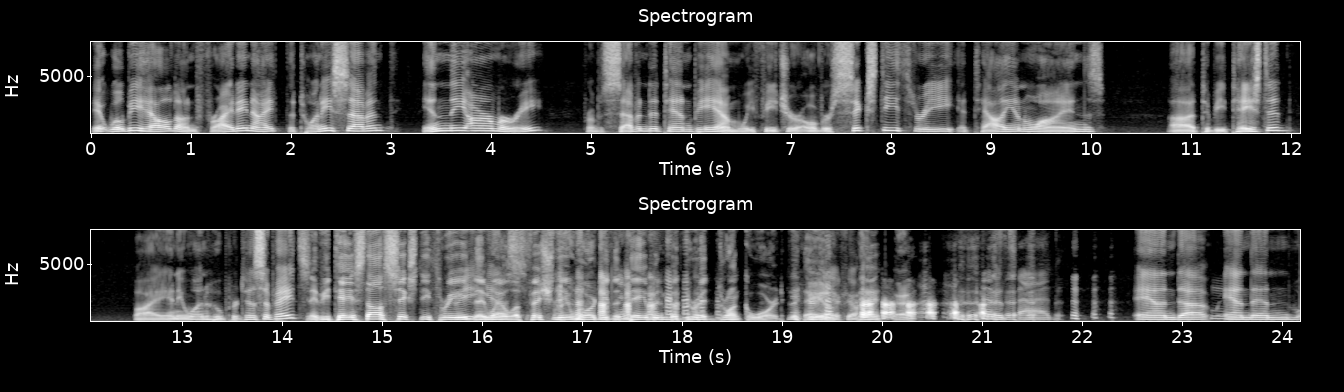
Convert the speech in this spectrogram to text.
It will be held on Friday night, the 27th, in the Armory from 7 to 10 p.m. We feature over 63 Italian wines uh, to be tasted by anyone who participates. And if you taste all 63, Three, then we will officially award you the David Madrid Drunk Award. There you go. Okay? That's bad. And uh, and then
